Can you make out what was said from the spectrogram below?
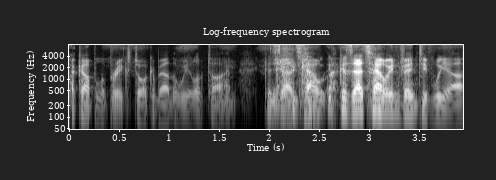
a couple of bricks talk about the wheel of time because that's how because that's how inventive we are.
